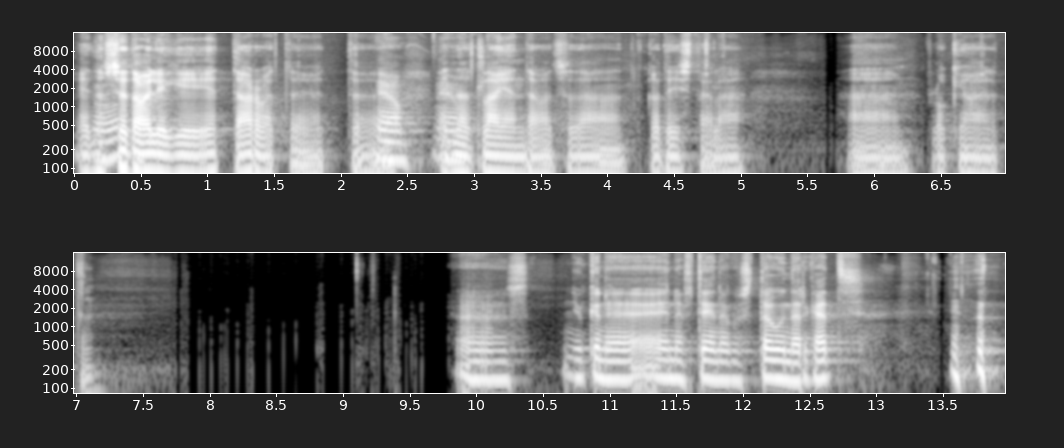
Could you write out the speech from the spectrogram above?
et noh no., seda oligi ette arvata ju, et, et nad laiendavad seda ka teistele äh, plokiahelatele Äh, niisugune NFT nagu Stoner Cats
